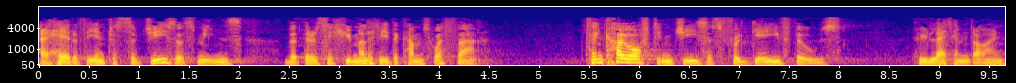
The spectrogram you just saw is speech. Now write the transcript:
ahead of the interests of Jesus means that there's a humility that comes with that. Think how often Jesus forgave those who let him down.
